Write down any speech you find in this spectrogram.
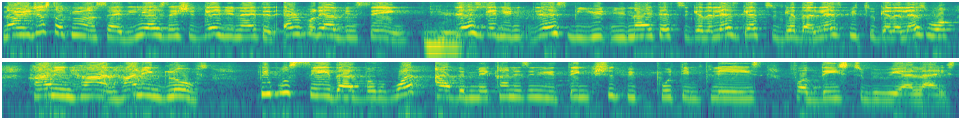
Now you're just talking on said yes they should get united. Everybody has been saying Yes. let's get let's be united together. Let's get together. Let's be together. Let's work hand in hand, hand in gloves. People say that, but what are the mechanisms you think should be put in place for this to be realized?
